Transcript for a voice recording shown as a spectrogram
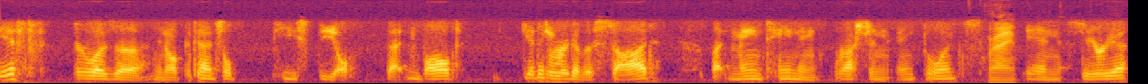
If there was a, you know, potential peace deal that involved getting rid of Assad but maintaining Russian influence right. in Syria,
